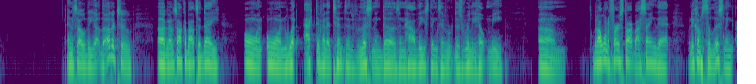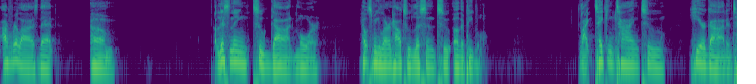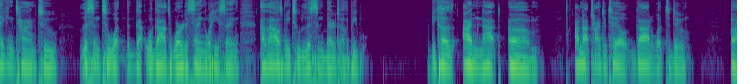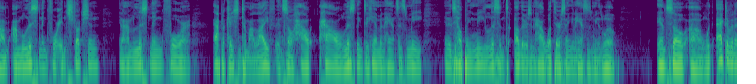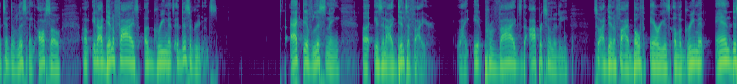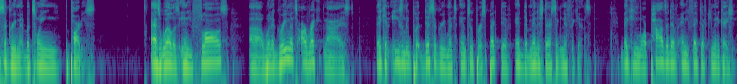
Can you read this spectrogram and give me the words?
And so the the other two uh, I'm going to talk about today on on what active and attentive listening does and how these things have just really helped me. Um, but I want to first start by saying that when it comes to listening, I've realized that um, listening to God more helps me learn how to listen to other people. Like taking time to hear God and taking time to listen to what the God, what God's word is saying, what He's saying, allows me to listen better to other people. Because I'm not um, I'm not trying to tell God what to do. Um, I'm listening for instruction, and I'm listening for application to my life, and so how how listening to Him enhances me, and it's helping me listen to others, and how what they're saying enhances me as well. And so, uh, with active and attentive listening, also um, it identifies agreements and disagreements. Active listening uh, is an identifier. Like it provides the opportunity to identify both areas of agreement and disagreement between the parties, as well as any flaws. Uh, when agreements are recognized, they can easily put disagreements into perspective and diminish their significance, making more positive and effective communication.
